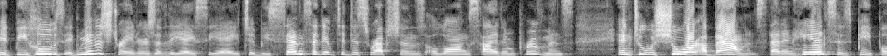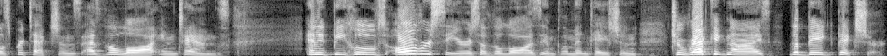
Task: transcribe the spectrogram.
It behooves administrators of the ACA to be sensitive to disruptions alongside improvements and to assure a balance that enhances people's protections as the law intends. And it behooves overseers of the law's implementation to recognize the big picture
